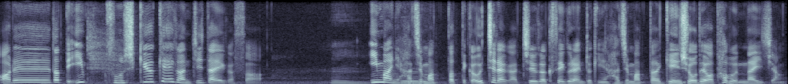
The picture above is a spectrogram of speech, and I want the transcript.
あれだっていその子宮頸がん自体がさうん。今に始まったっていうか、うちらが中学生ぐらいの時に始まった現象では多分ないじゃん。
